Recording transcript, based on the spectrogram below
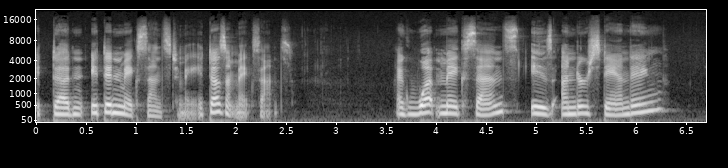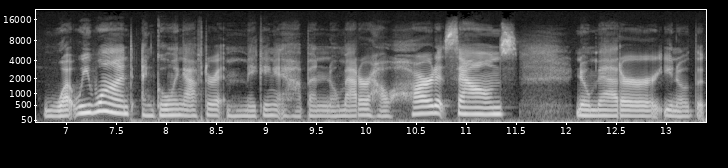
It doesn't it didn't make sense to me. It doesn't make sense. Like what makes sense is understanding what we want and going after it and making it happen no matter how hard it sounds, no matter, you know, the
